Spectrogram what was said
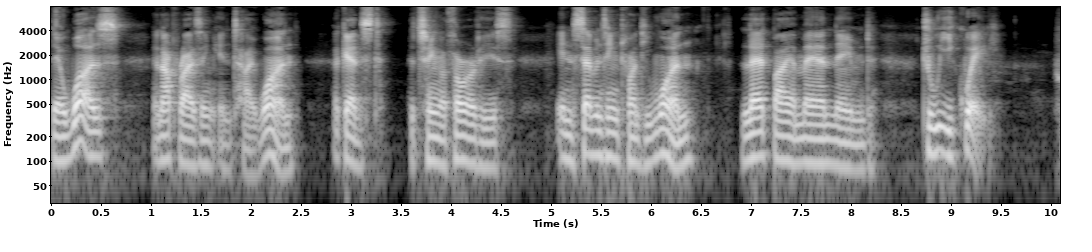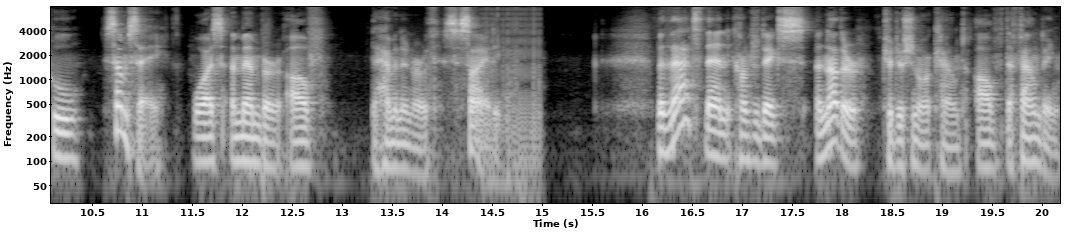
There was an uprising in Taiwan against the Qing authorities in 1721, led by a man named Zhu Yigui, who some say was a member of the Heaven and Earth Society. But that then contradicts another traditional account of the founding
